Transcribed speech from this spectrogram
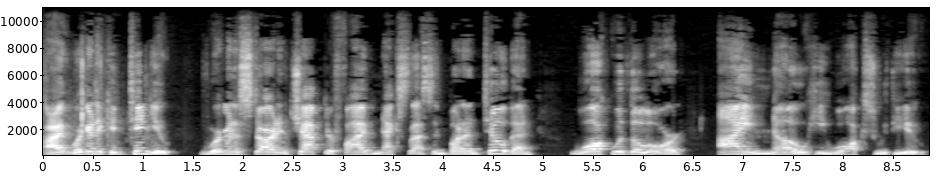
All right, we're going to continue. We're going to start in chapter 5 next lesson. But until then, walk with the Lord. I know He walks with you.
